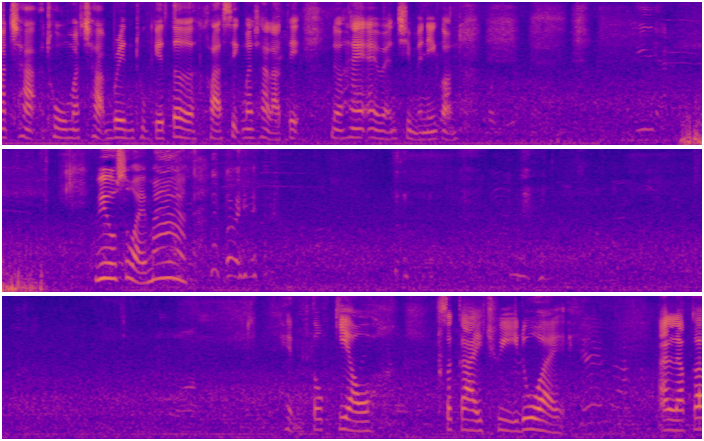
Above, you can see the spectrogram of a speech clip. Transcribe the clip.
มัทฉะทูมัทฉะเบรนทูเกเตอร์คลาสสิกมัทฉาลาเต้ เดี๋ยวให้ไอแวนชิมอันนี้ก่อน วิวสวยมาก เห็นโตเกียวสกายทรีด้วย อันแล้วก็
